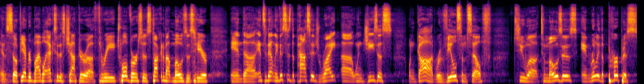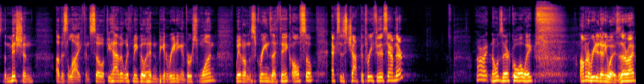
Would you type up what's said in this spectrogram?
And so, if you have your Bible, Exodus chapter uh, 3, 12 verses, talking about Moses here. And uh, incidentally, this is the passage right uh, when Jesus, when God reveals himself to, uh, to Moses and really the purpose, the mission of his life. And so, if you have it with me, go ahead and begin reading in verse 1. We have it on the screens, I think, also. Exodus chapter 3. If you're there, say I'm there. All right, no one's there. Cool, I'll wait. I'm going to read it anyways. Is that right?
